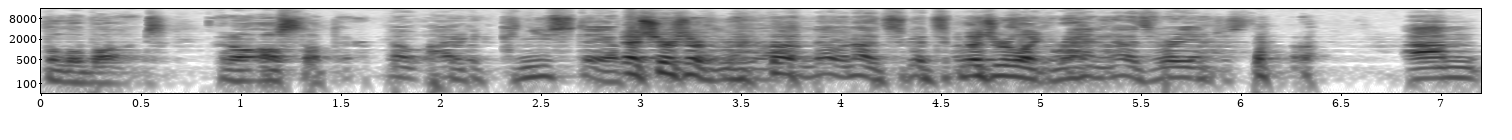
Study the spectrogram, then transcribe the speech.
the Levant. And I'll, I'll stop there. No, I, can you stay up? Yeah, sure, sure. no, no, it's it's. Unless you're like right. No, it's very interesting. um,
